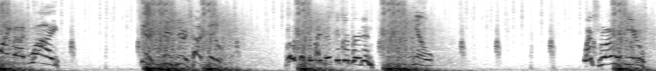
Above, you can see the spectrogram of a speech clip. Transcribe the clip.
My god, why? Siri, the nearest hospital? My biscuits are burning! No. What's wrong with you?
